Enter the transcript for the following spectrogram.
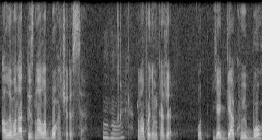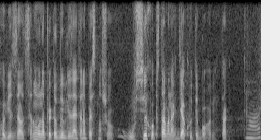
але вона пізнала Бога через це. Угу. Вона потім каже: От я дякую Богові за це. Ну, наприклад, в Біблії, знаєте, написано, що у всіх обставинах дякуйте Богові. Так? Так.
